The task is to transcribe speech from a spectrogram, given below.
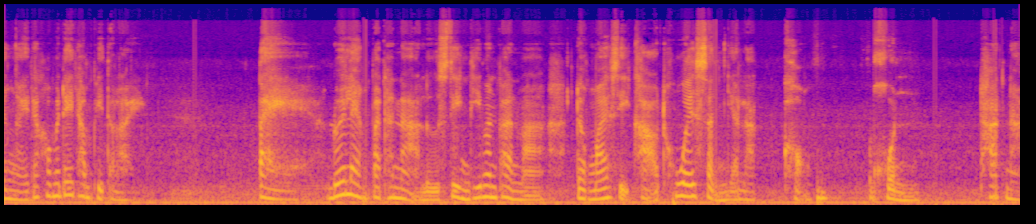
ยังไง ถ้าเขาไม่ได้ทำผิดอะไร แต่ด้วยแรงปรารถนาหรือสิ่งที่มันผ่านมา ดอกไม้สีขาวถ้วยสัญญลักษณ์ของคนธาตุน้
